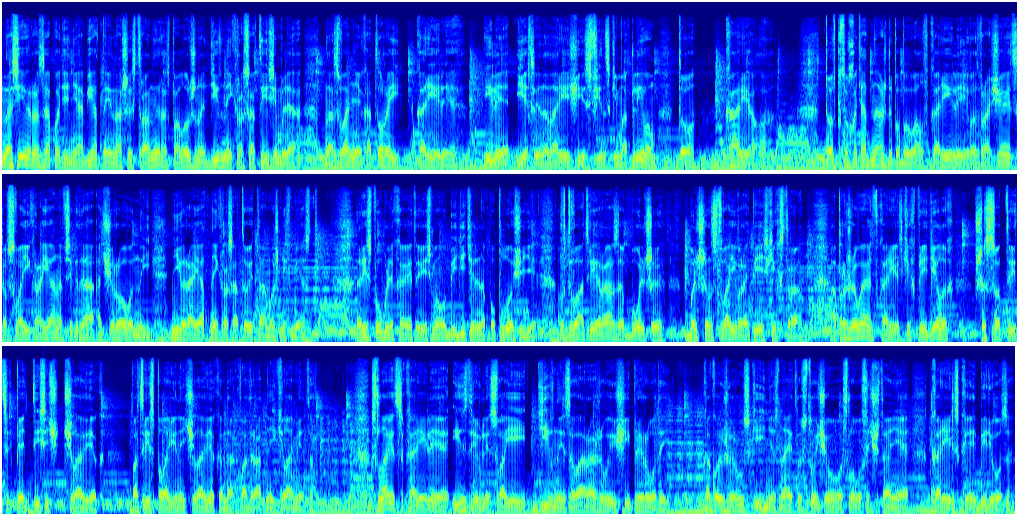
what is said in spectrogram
На северо-западе необъятной нашей страны расположена дивной красоты земля, название которой Карелия, или, если на наречии с финским отливом, то Кариала. Тот, кто хоть однажды побывал в Карелии, возвращается в свои края навсегда очарованный невероятной красотой тамошних мест. Республика эта весьма убедительна по площади, в 2-3 раза больше большинства европейских стран, а проживают в карельских пределах 635 тысяч человек, по 3,5 человека на квадратный километр. Славится Карелия издревле своей дивной завораживающей природой. Какой же русский не знает устойчивого словосочетания «карельская береза»?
